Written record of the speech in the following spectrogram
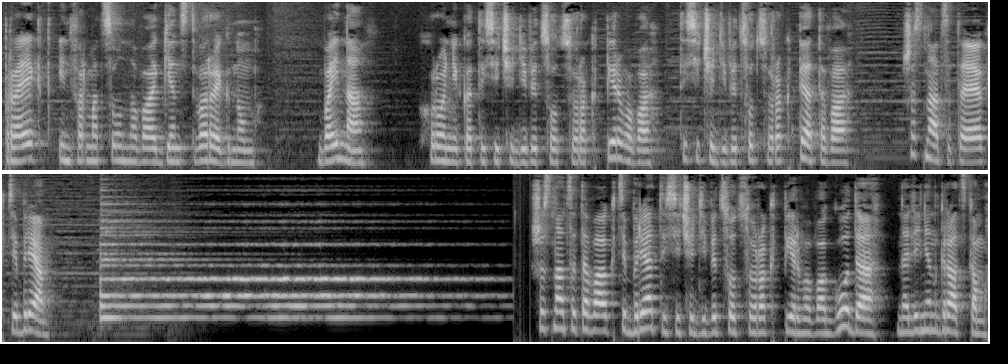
Проект информационного агентства «Регнум». Война. Хроника 1941-1945. 16 октября 16 октября 1941 года на Ленинградском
